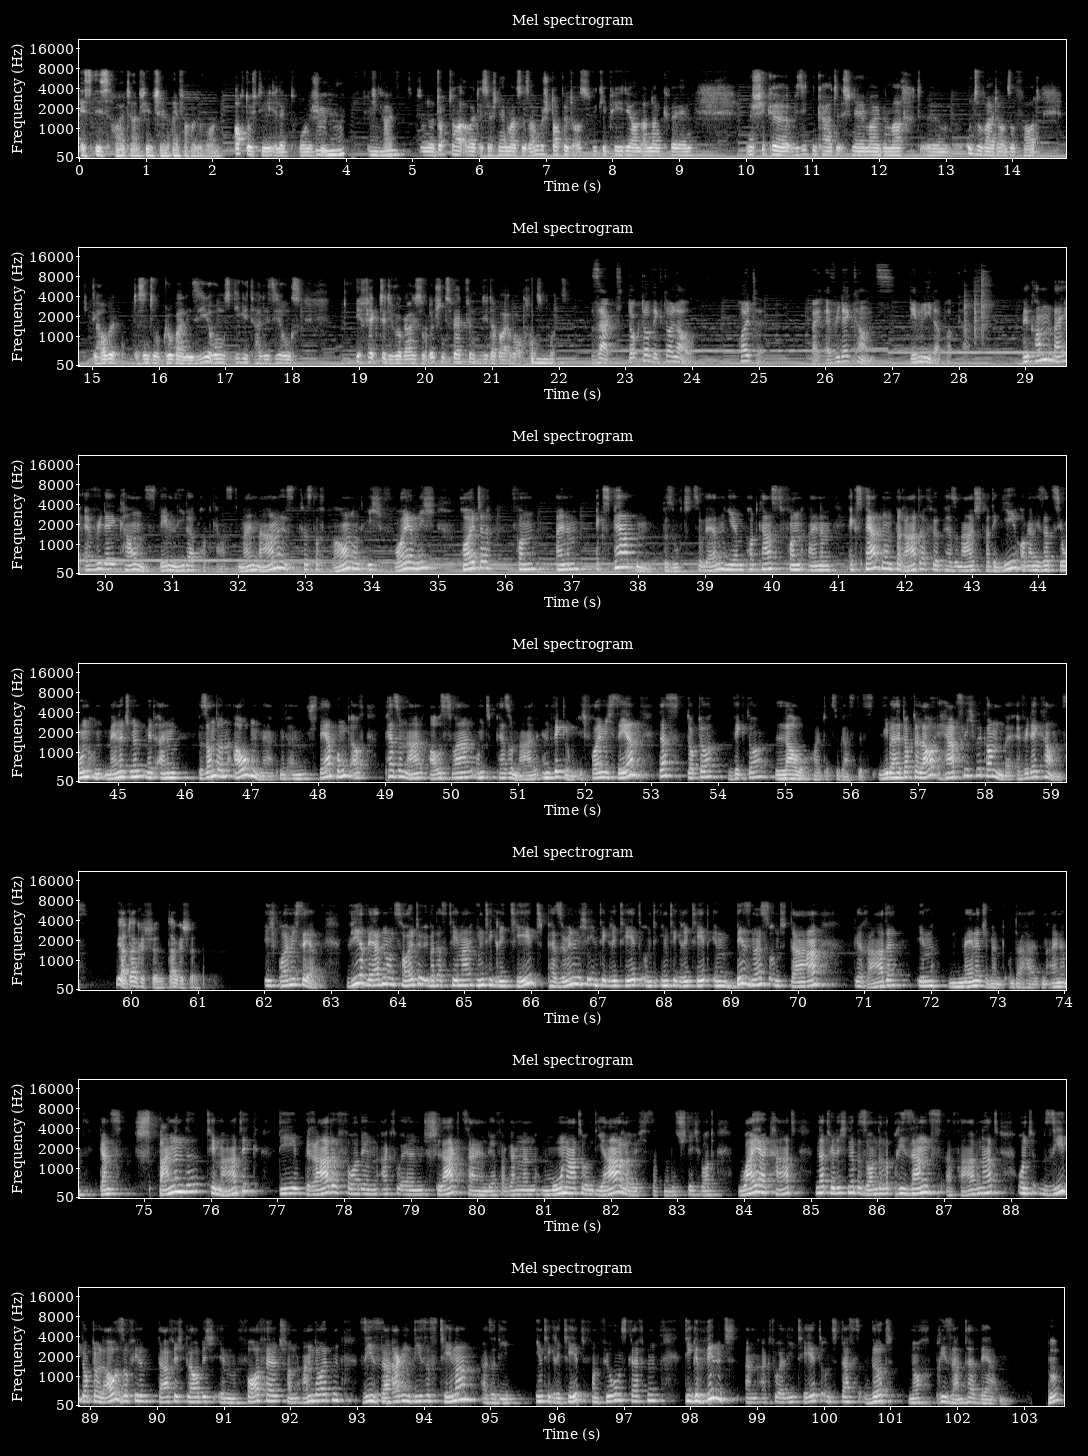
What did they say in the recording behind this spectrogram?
es ist heute an vielen Stellen einfacher geworden. Auch durch die elektronischen Möglichkeiten. Mhm. So eine Doktorarbeit ist ja schnell mal zusammengestoppelt aus Wikipedia und anderen Quellen. Eine schicke Visitenkarte ist schnell mal gemacht ähm, und so weiter und so fort. Ich glaube, das sind so Globalisierungs-, Digitalisierungseffekte, die wir gar nicht so wünschenswert finden, die dabei aber auch rauspolzen. Sagt Dr. Viktor Lau. Heute bei Everyday Counts, dem Leader Podcast. Willkommen bei Everyday Counts, dem Leader Podcast. Mein Name ist Christoph Braun und ich freue mich, heute von einem Experten besucht zu werden, hier im Podcast, von einem Experten und Berater für Personalstrategie, Organisation und Management mit einem besonderen Augenmerk, mit einem Schwerpunkt auf Personalauswahl und Personalentwicklung. Ich freue mich sehr, dass Dr. Viktor Lau heute zu Gast ist. Lieber Herr Dr. Lau, herzlich willkommen bei Everyday Counts. Ja, danke schön, danke schön. Ich freue mich sehr. Wir werden uns heute über das Thema Integrität, persönliche Integrität und Integrität im Business und da gerade im Management unterhalten. Eine ganz spannende Thematik, die gerade vor den aktuellen Schlagzeilen der vergangenen Monate und Jahre, ich sage nur das Stichwort Wirecard, natürlich eine besondere Brisanz erfahren hat. Und Sie, Dr. Lau, so viel darf ich, glaube ich, im Vorfeld schon andeuten. Sie sagen, dieses Thema, also die Integrität von Führungskräften, die gewinnt an Aktualität und das wird noch brisanter werden. Hm?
